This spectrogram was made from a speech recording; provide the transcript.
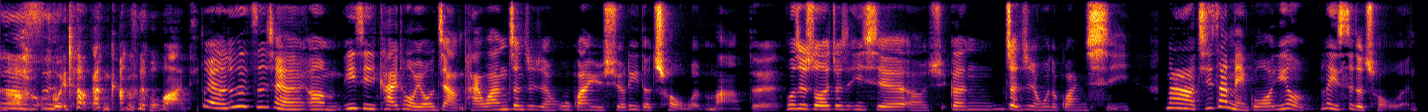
好，回到刚刚的话题。对啊，就是之前嗯，一期开头有讲台湾政治人物关于学历的丑闻嘛？对，或是说就是一些呃跟政治人物的关系。那其实，在美国也有类似的丑闻。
